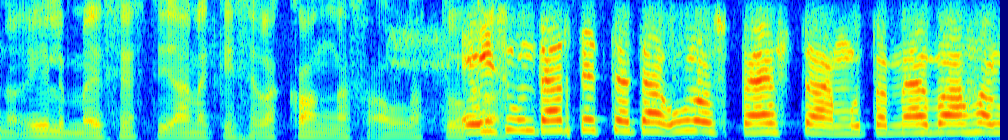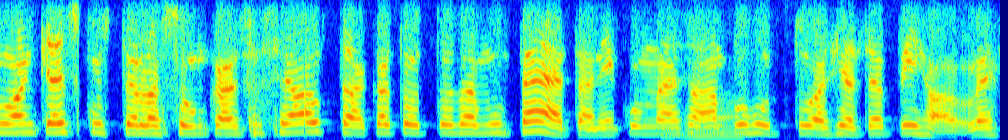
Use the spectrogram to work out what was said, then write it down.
No ilmeisesti ainakin siellä kangasalla. Tuota... Ei sun tarvitse tätä ulos päästää, mutta mä vaan haluan keskustella sun kanssa. Se auttaa katsoa tuota mun päätäni, niin kun mä saan Joo. puhuttua sieltä pihalle.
